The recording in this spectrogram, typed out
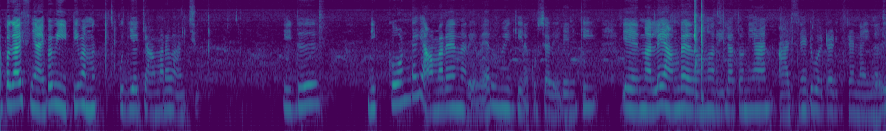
അപ്പോൾ ഗായ്സ് ഞാനിപ്പോൾ വീട്ടിൽ വന്ന് പുതിയ ക്യാമറ വാങ്ങിച്ചു. ഇത് നിക്കോണിന്റെ ക്യാമറ എന്നറിയാം. വേറെ ഒന്നും എനിക്ക് ഇതിനെക്കുറിച്ച് അറിയില്ല. എനിക്ക് നല്ല ക്യാമറ ഏതാണെന്നും അറിയില്ലാത്തതുകൊണ്ട് ഞാൻ ആർട്സിനായിട്ട് പോയിട്ട് അടിച്ചിട്ടുണ്ടായിരുന്നത്.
